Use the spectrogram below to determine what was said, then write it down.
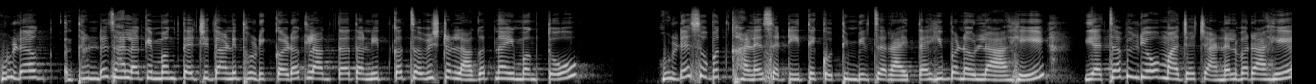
हुरडा थंड झाला की मग त्याची दाणे थोडी कडक लागतात आणि इतका चविष्ट लागत नाही मग तो. हुरड्यासोबत खाण्यासाठी ते कोथिंबीरचा रायताही बनवला आहे. याचा व्हिडिओ माझ्या चॅनलवर आहे.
